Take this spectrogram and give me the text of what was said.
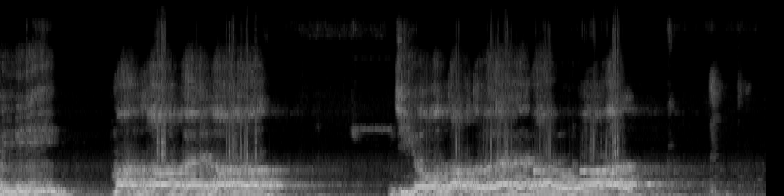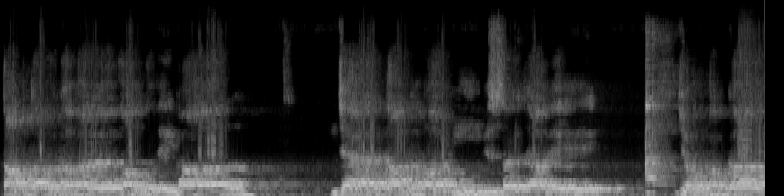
تب تب خبر بہت بےکار جانی بسر جائے جو پکا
